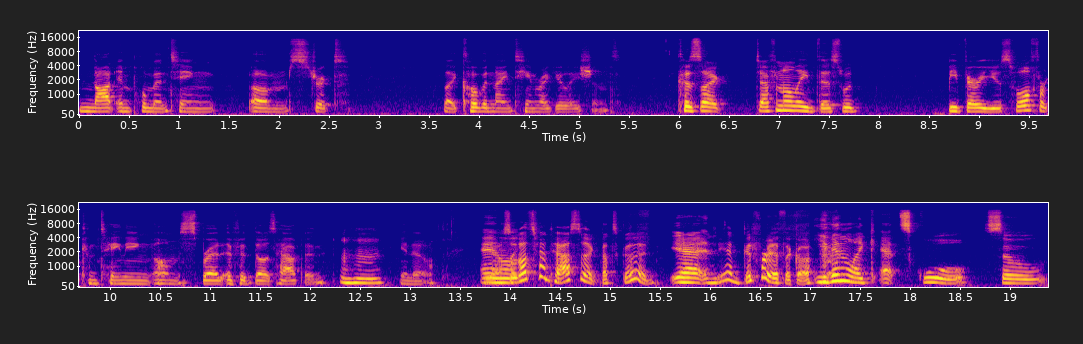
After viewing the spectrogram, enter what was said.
not implementing um strict like COVID-19 regulations. Cuz like definitely this would be very useful for containing um spread if it does happen, mm-hmm. you know. and yeah, so that's fantastic. That's good. yeah and Yeah, good for Ithaca. even like at school so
